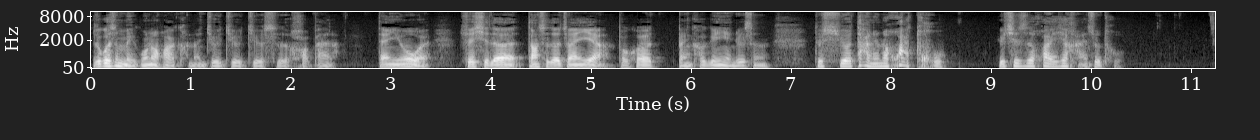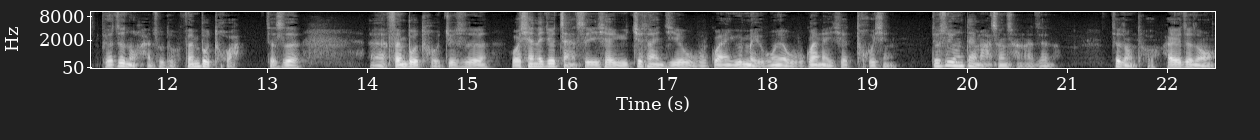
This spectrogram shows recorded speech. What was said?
如果是美工的话，可能就就就是好办了。但因为我学习的当时的专业啊，包括本科跟研究生。都需要大量的画图，尤其是画一些函数图，比如这种函数图、分布图啊，这是，呃，分布图，就是我现在就展示一些与计算机无关、与美工也无关的一些图形，都是用代码生成的这种，这种图，还有这种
